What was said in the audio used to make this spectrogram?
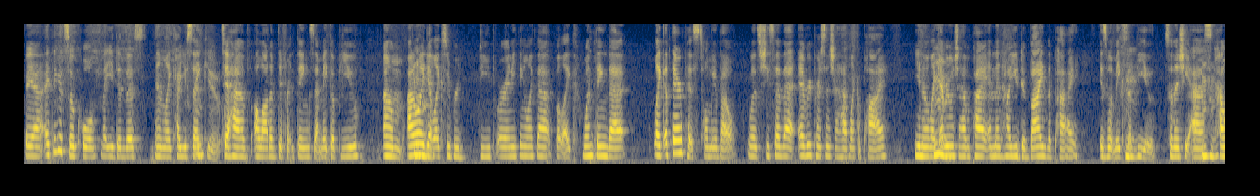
But yeah, I think it's so cool that you did this and like how you said Thank you. to have a lot of different things that make up you. Um, I don't want Mm-hmm. to get like super deep or anything like that, but like one thing that like a therapist told me about was she said that every person should have like a pie. You know, Mm. like everyone should have a pie and then how you divide the pie is what makes Mm. up you. So then she asked, Mm-hmm. "How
